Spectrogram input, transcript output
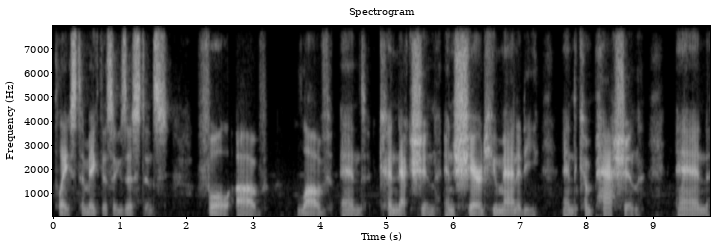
place, to make this existence full of love and connection and shared humanity and compassion. And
